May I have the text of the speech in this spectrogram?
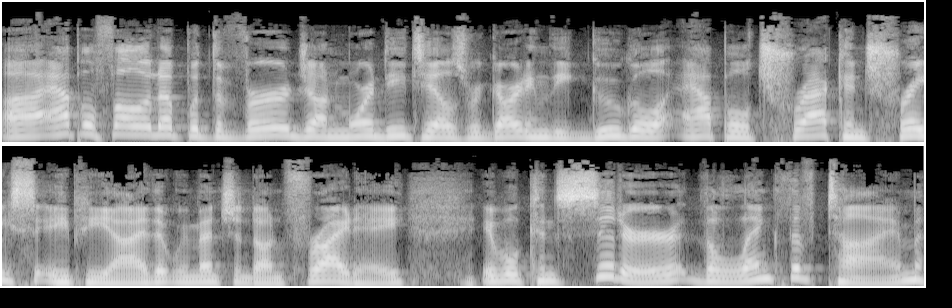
Uh, Apple followed up with The Verge on more details regarding the Google Apple Track and Trace API that we mentioned on Friday. It will consider the length of time.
